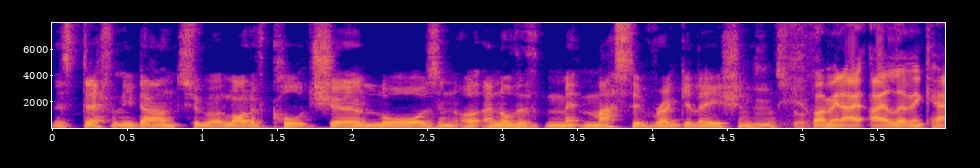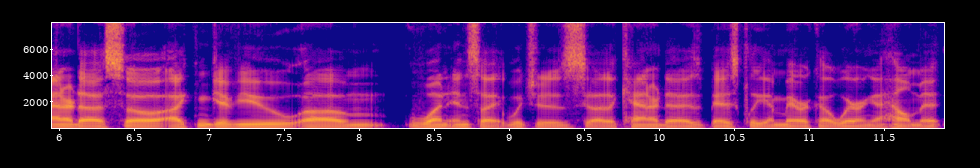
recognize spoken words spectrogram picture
it's definitely down to a lot of culture, laws, and and other massive regulations mm-hmm. and stuff. Well, I mean, I, I live in Canada, so I can give you um, one insight, which is uh, Canada is basically America wearing a helmet.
